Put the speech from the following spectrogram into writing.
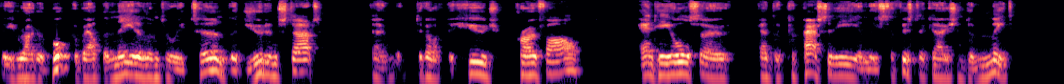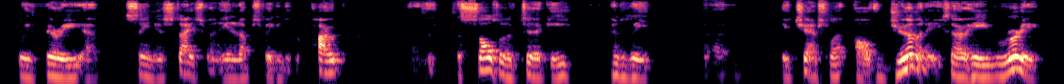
he wrote a book about the need of them to return. The Judenstaat um, developed a huge profile, and he also had the capacity and the sophistication to meet with very uh, senior statesmen. He ended up speaking to the Pope, the, the Sultan of Turkey and the, uh, the Chancellor of Germany. So he really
